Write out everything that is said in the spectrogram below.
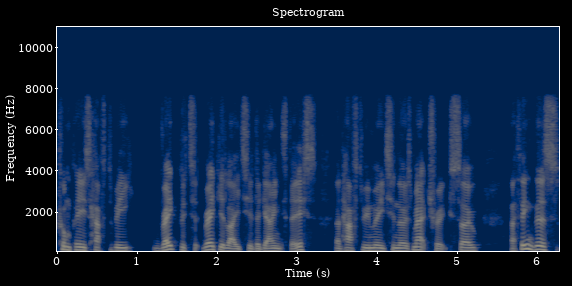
companies have to be regulated against this and have to be meeting those metrics. So I think there's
